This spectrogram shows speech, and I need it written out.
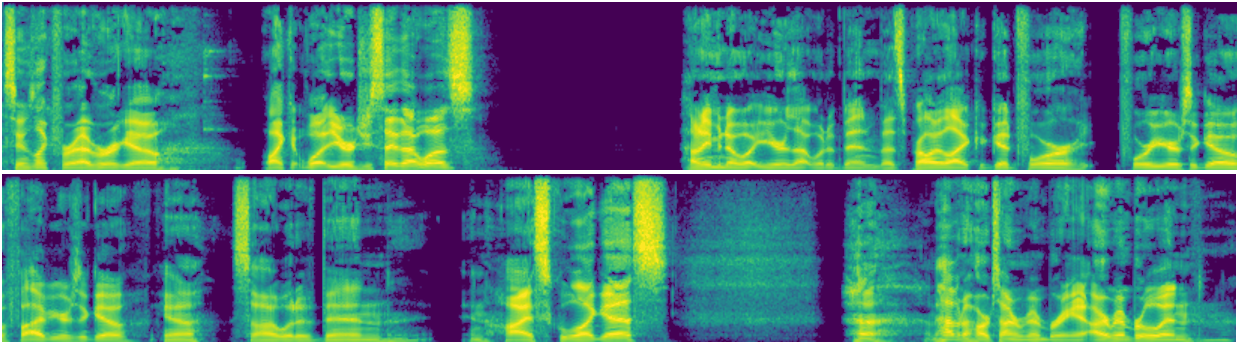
Seems like forever ago. Like, what year did you say that was? I don't even know what year that would have been, but it's probably like a good four four years ago, five years ago. Yeah. So I would have been in high school, I guess. Huh. I'm having a hard time remembering it. I remember when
